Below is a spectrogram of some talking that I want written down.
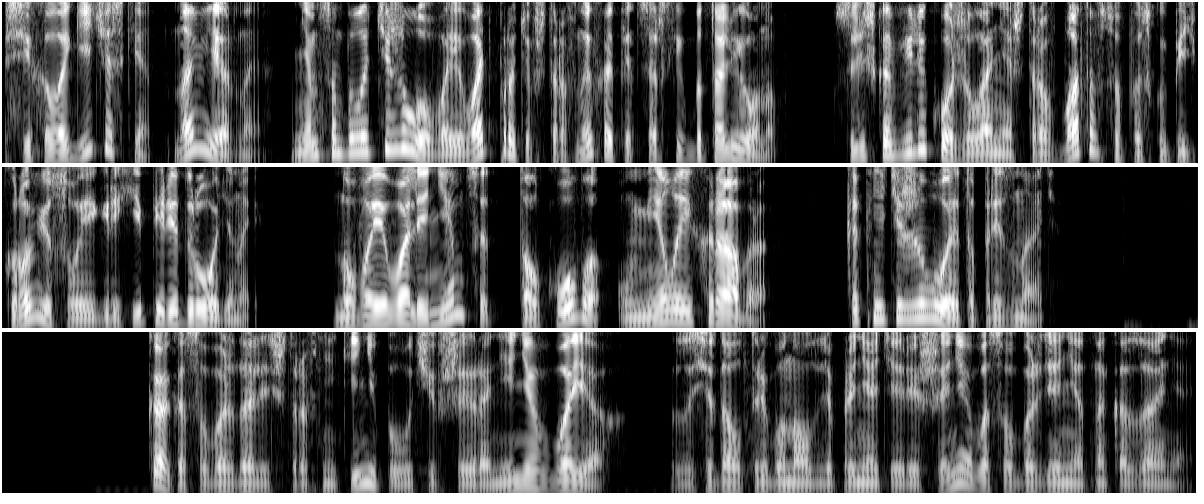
Психологически, наверное, немцам было тяжело воевать против штрафных офицерских батальонов. Слишком велико желание штрафбатовцев искупить кровью свои грехи перед Родиной. Но воевали немцы толково, умело и храбро. Как не тяжело это признать. Как освобождались штрафники, не получившие ранения в боях? Заседал трибунал для принятия решения об освобождении от наказания,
